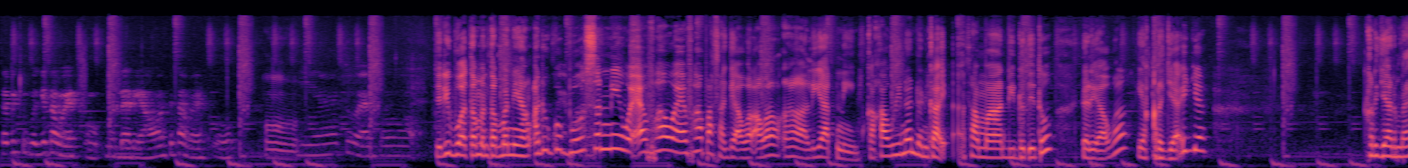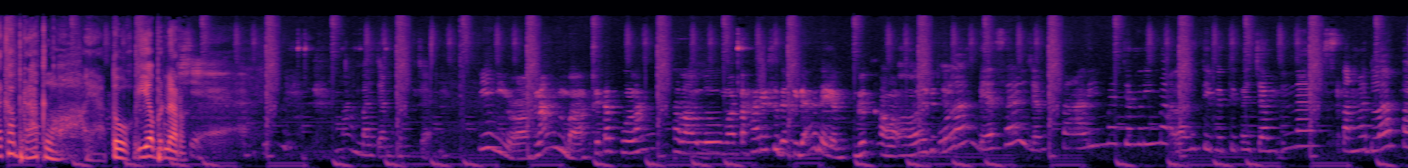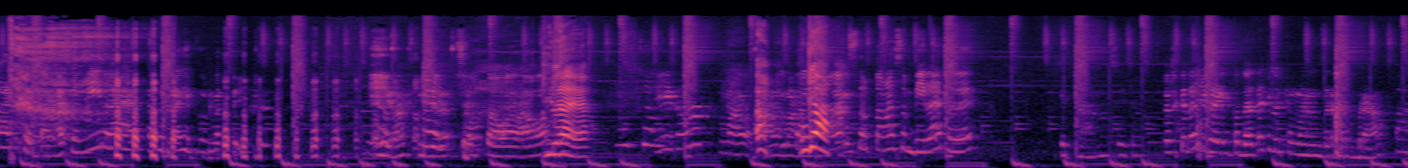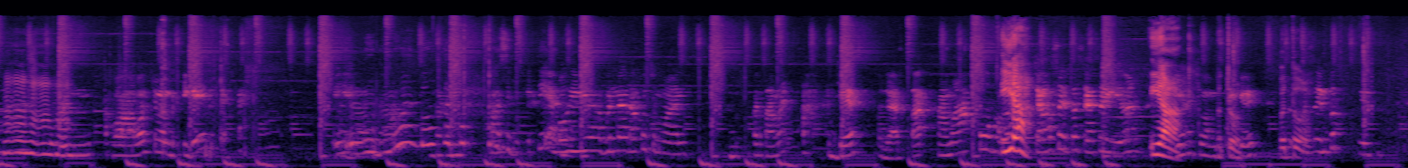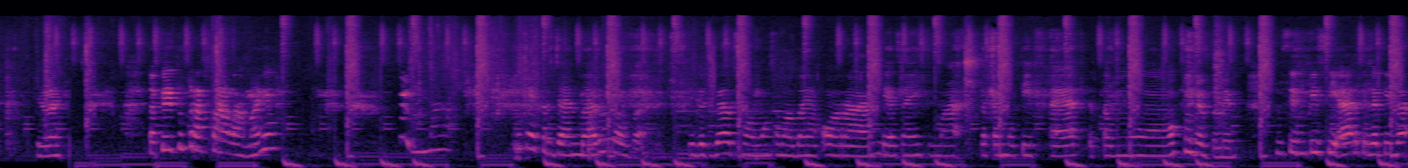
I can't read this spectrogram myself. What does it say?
Tapi kita WFO dari awal kita WFO Hmm. Iya, itu WFO. Jadi buat teman-teman yang aduh gue bosen nih WFH WFH pas lagi awal-awal ah, lihat nih kakak Wina dan kak sama Didut itu dari awal ya kerja aja kerjaan mereka berat loh ya tuh iya benar Yeah. Iya nambah. Kita pulang selalu matahari sudah tidak ada ya dud awal awal gitu Pulang biasa jam setengah lima, jam lima, lalu tiba-tiba jam enam, setengah delapan, setengah sembilan, terus lagi seperti itu. iya waktu awal gila ya? Iya Ah, malam malam. enggak. Setengah sembilan itu. Terus kita juga input data juga cuma berberapa? Hmm, Cuman awal-awal cuma bertiga ya. Iya, lu duluan tuh kan tuh masih di PTM. Oh iya benar aku cuman pertama ah Jeff, Agatha sama aku. sama Iya. Chelsea terus Chelsea bilang. iya "Iya, cuma betul bertiga." betul Terus input. ya. Gila. Tapi itu terasa lama ya. Sama itu kayak kerjaan baru tau gak? Tiba-tiba harus ngomong sama banyak orang Biasanya cuma ketemu pipet, ketemu ngeselin mesin PCR Tiba-tiba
